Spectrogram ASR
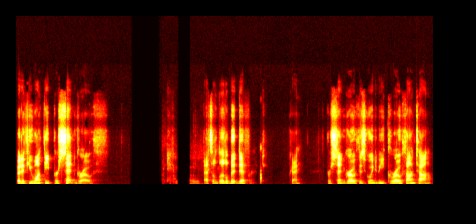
But if you want the percent growth, that's a little bit different. Okay. Percent growth is going to be growth on top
